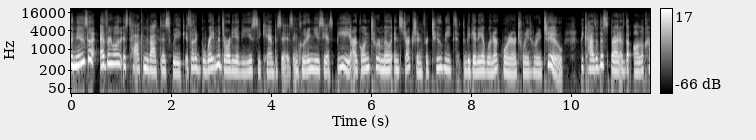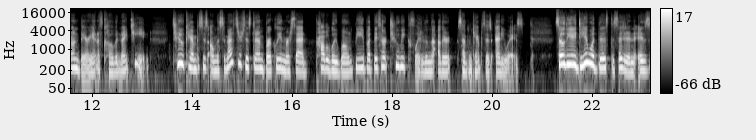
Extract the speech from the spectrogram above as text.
The news that everyone is talking about this week is that a great majority of UC campuses, including UCSB, are going to remote instruction for two weeks at the beginning of winter quarter 2022 because of the spread of the Omicron variant of COVID 19. Two campuses on the semester system, Berkeley and Merced, probably won't be, but they start two weeks later than the other seven campuses, anyways. So, the idea with this decision is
